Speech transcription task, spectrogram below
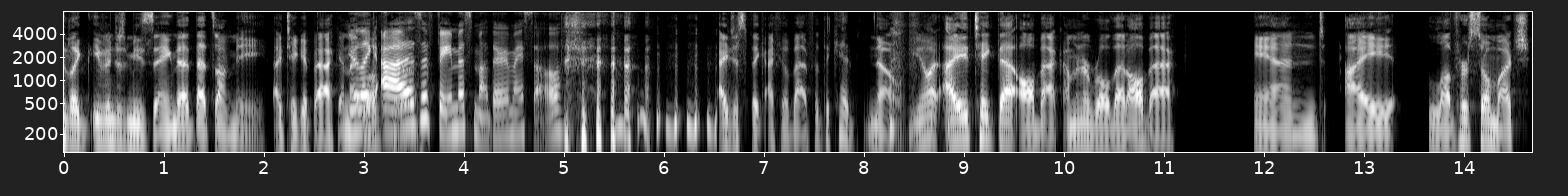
like even just me saying that, that's on me. I take it back, and You're I like love her. as a famous mother myself. I just think I feel bad for the kid. No, you know what? I take that all back. I'm gonna roll that all back, and I love her so much.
